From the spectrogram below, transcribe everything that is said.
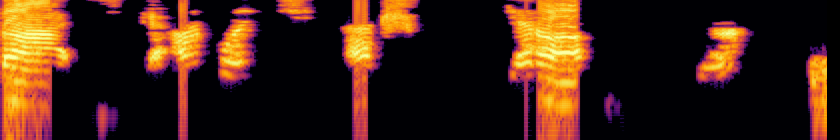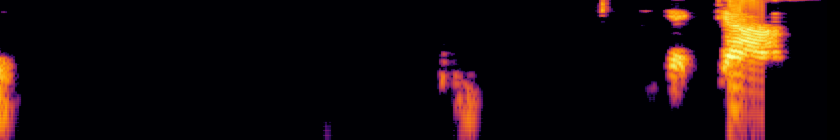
that okay, I'm going to actually get off here and get gas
